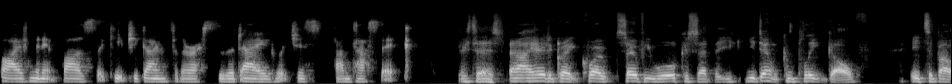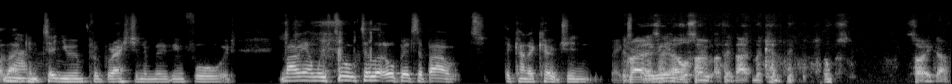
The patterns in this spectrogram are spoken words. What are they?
five minute buzz that keeps you going for the rest of the day, which is fantastic. It is. And I heard a great quote. Sophie Walker said that you, you don't complete golf, it's about that continuing progression and moving forward. Marianne, we've talked a little bit about the kind of coaching. Experience. Also, I think that the oops, sorry, Gav.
